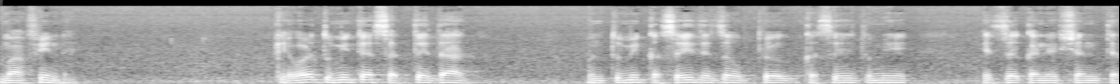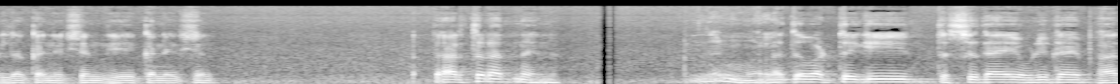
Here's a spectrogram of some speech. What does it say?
माफी नाही. केवळ तुम्ही त्या सत्तेत आहात पण तुम्ही कसंही त्याचा उपयोग कसंही तुम्ही ह्याचं कनेक्शन त्याला कनेक्शन हे कनेक्शन आता अर्थ राहत नाही ना. नाही मला तर वाटतं की तसं काय एवढी काय फार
